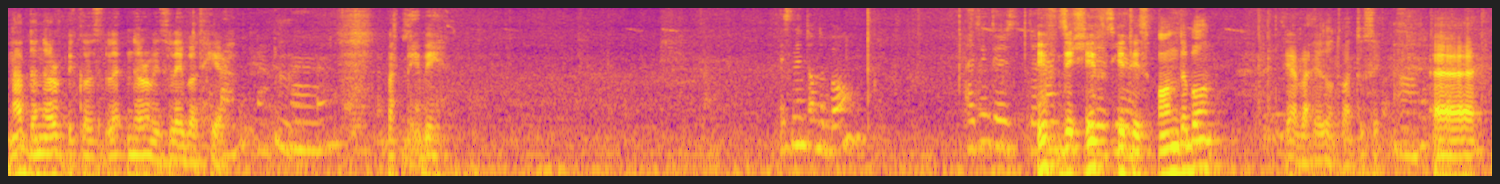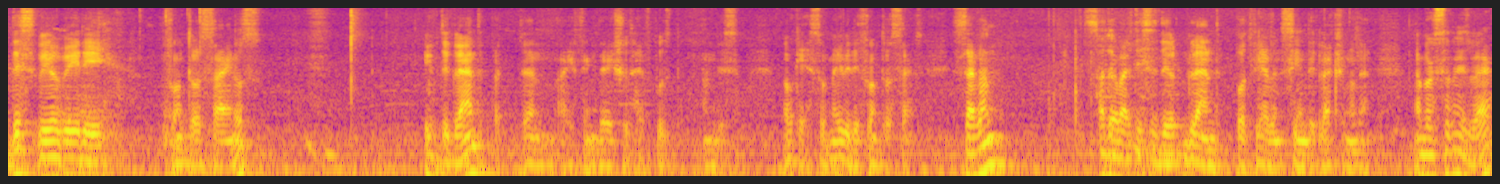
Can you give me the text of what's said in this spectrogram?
Not the nerve because le- nerve is labeled here. But maybe Isn't it on the bone? I think there's the if answer the sheet if is it here. is on the bone. Yeah, but I don't want to see. Uh, this will be the frontal sinus. If the gland, but then I think they should have put on this. Okay, so maybe the frontal sinus. Seven. Otherwise, this is the gland, but we haven't seen the lacrimal gland. Number seven is where?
